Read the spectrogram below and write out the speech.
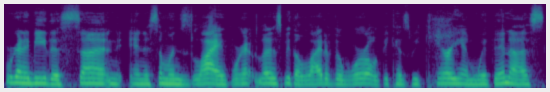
we're going to be the sun in someone's life. We're going to let us be the light of the world because we carry him within us.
